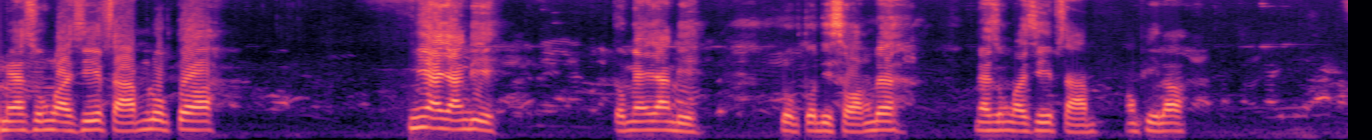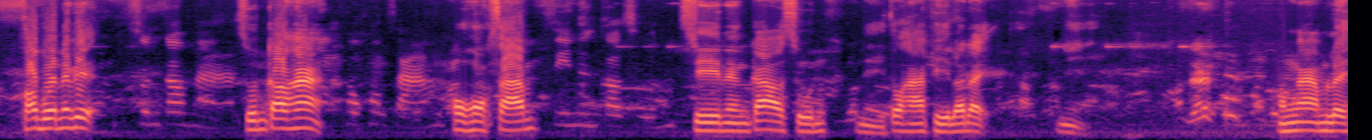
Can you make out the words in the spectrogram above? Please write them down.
แม่สูงร้อยสี่สามลูกตัวเมียอย่างดี ตัวแม่อย่างดี ลูกตัวที่สองเด้อแม่สูงร้อยสี่สามของพี่เราขอเบอร์หนะพี่ศูนย์เก้าห้าศูนย์เก้าห้าหกหกสามหกหกสามสี่หนึ่งเก้าศูนย์สี่หนึ่งเก้าศูนย์นี่ตัวหาพี่แล้วได้ นี่งามๆเลย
